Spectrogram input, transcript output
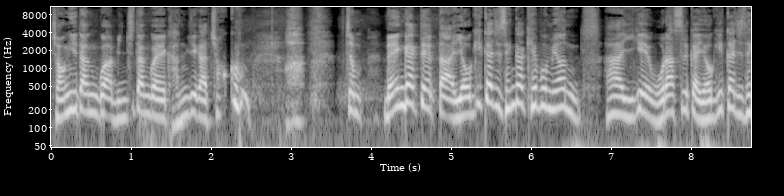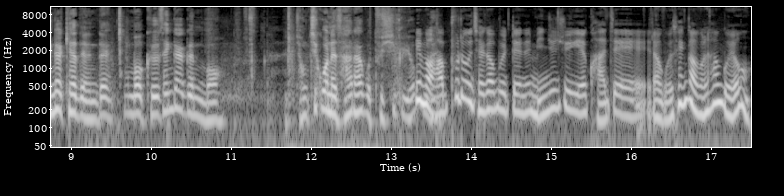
정의당과 민주당과의 관계가 조금 아, 좀 냉각되었다. 여기까지 생각해 보면 아 이게 옳았을까 여기까지 생각해야 되는데 뭐 그 생각은 뭐 정치권에서 하라고 두시고요. 근데 뭐 네. 앞으로 제가 볼 때는 민주주의의 과제라고 생각을 하고요.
